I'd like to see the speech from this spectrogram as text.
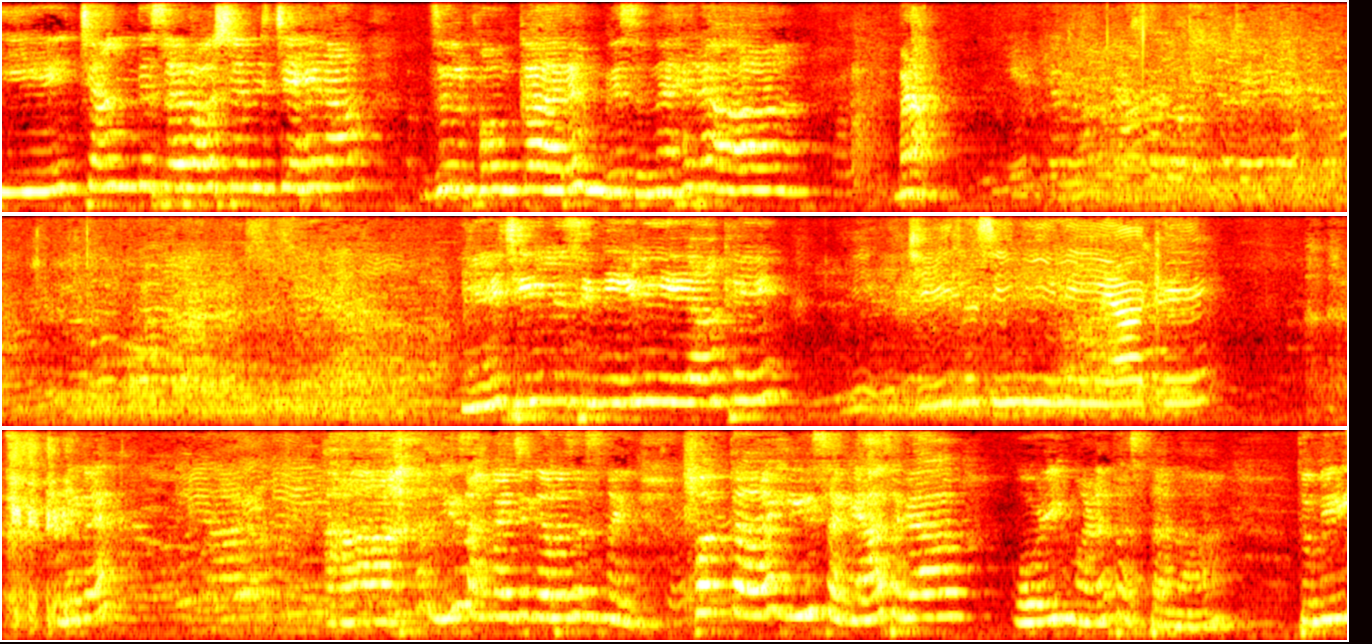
ये चांद सा रोशन चेहरा जुल्फों का रंग सुनहरा। म्हणा. ये झील सी नीली आंखें। झील सी नीली आंखें। हे? हा ही सांगायची गरजच नाही. फक्त ही सगळ्या सगळ्या ओळी म्हणत असताना तुम्ही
